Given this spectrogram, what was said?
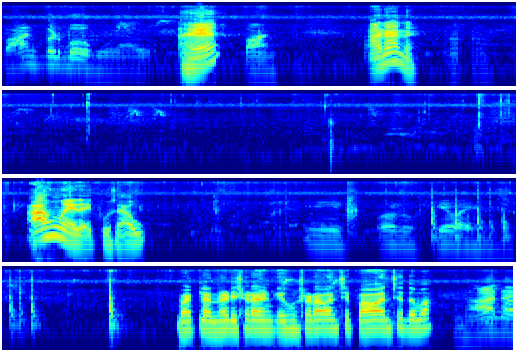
પાન પણ બહુ ગુણ આવે. હે? પાન. આના ને? આ હું અહીં રાખ્યું છે આવું? એ બાટલા નડી ચડાવીને કે હું ચડાવવાનું છે પાવાનું છે દવા? ના ના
